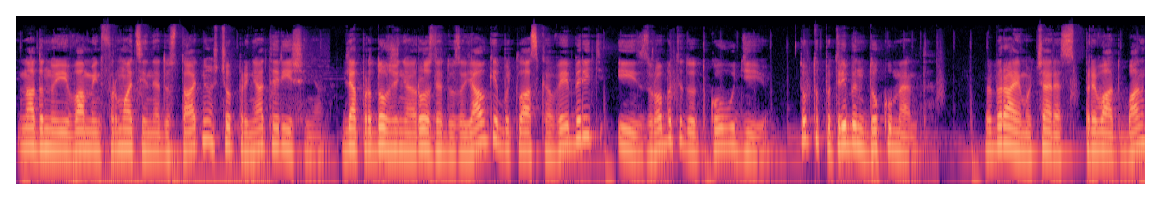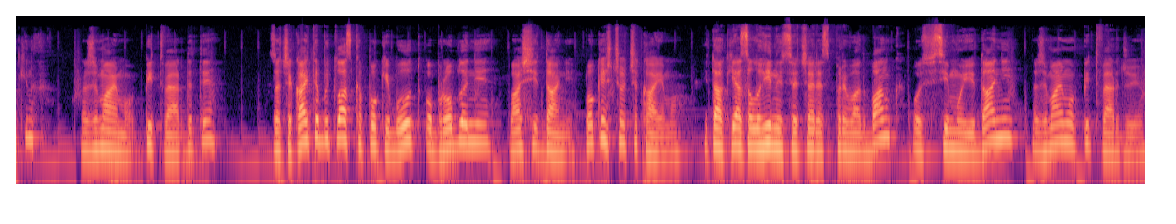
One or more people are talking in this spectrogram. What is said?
наданої вам інформації недостатньо, щоб прийняти рішення. Для продовження розгляду заявки, будь ласка, виберіть і зробите додаткову дію. Тобто потрібен документ. Вибираємо через Приватбанкінг, нажимаємо Підтвердити. Зачекайте, будь ласка, поки будуть оброблені ваші дані. Поки що чекаємо. І так, я залогінився через Приватбанк. Ось всі мої дані. Нажимаємо підтверджую.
